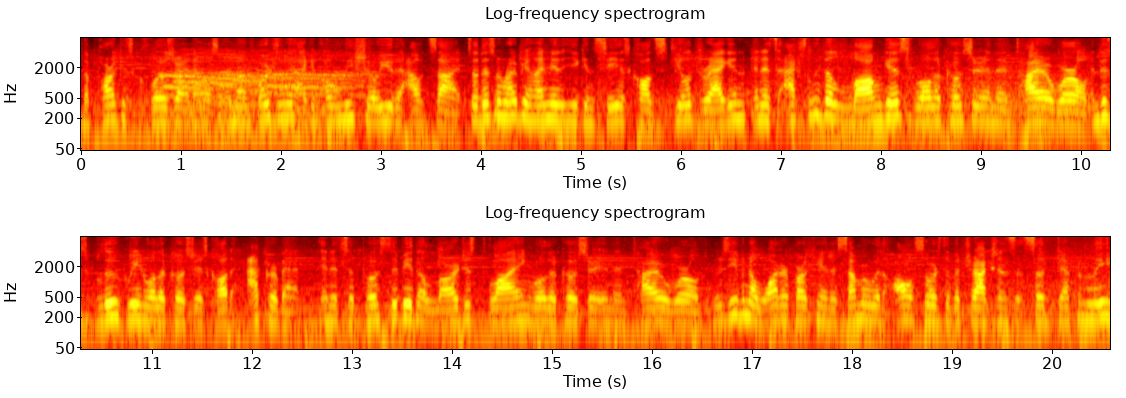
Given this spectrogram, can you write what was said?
the park is closed right now so and unfortunately I can only show you the outside. So this one right behind me that you can see is called Steel Dragon and it's actually the longest roller coaster in the entire world. And this blue-green roller coaster is called Acrobat and it's supposed to be the largest flying roller coaster in the entire world. There's even a water park here in the summer with all sorts of attractions so definitely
